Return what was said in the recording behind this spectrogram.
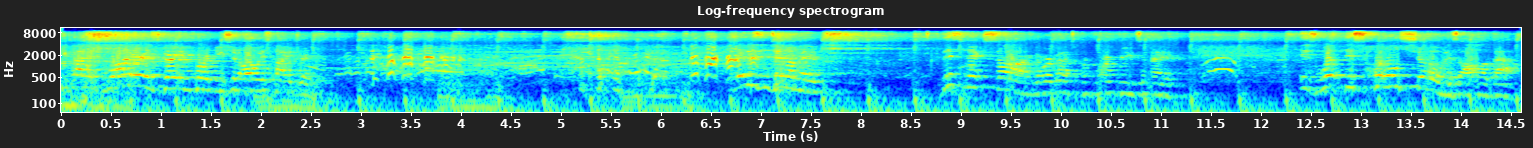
you guys, water is very important. You should always hydrate. Ladies and gentlemen, this next song that we're about to perform for you tonight is what this whole show is all about.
